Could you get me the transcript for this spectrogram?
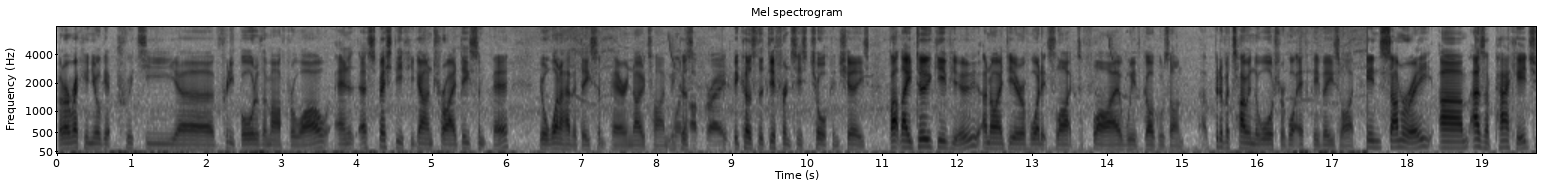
But I reckon you'll get pretty uh, pretty bored of them after a while, and especially if you go and try a decent pair, you'll want to have a decent pair in no time because because the difference is chalk and cheese. But they do give you an idea of what it's like to fly with goggles on. A bit of a toe in the water of what FPV's like. In summary, um, as a package,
